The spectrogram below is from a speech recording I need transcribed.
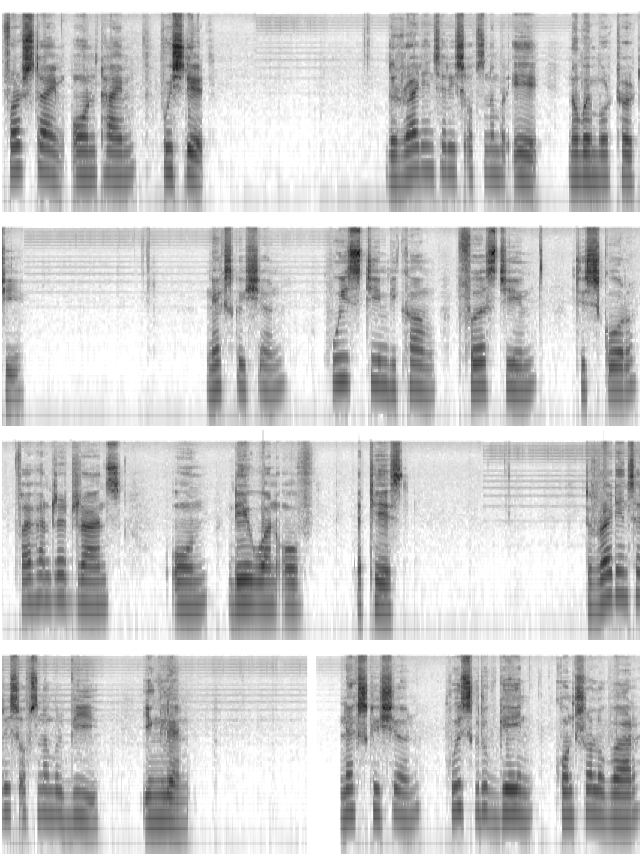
first time on time, which date? The right answer is option number A, November 30. Next question, which team become first team to score 500 runs on day 1 of a test? The right answer is option number B, England. Next question, which group gained control over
